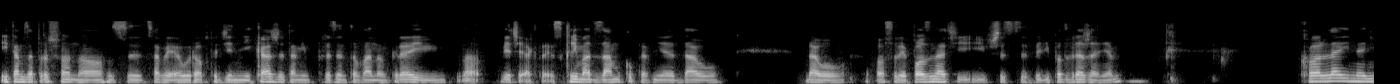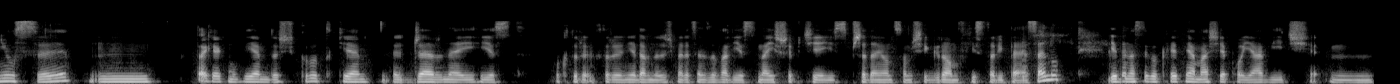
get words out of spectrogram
I tam zaproszono z całej Europy dziennikarzy, tam im prezentowano grę i no, wiecie jak to jest. Klimat zamku pewnie dał dało o sobie poznać i, i wszyscy byli pod wrażeniem. Kolejne newsy, mm, tak jak mówiłem, dość krótkie. Journey jest, który, który niedawno żeśmy recenzowali, jest najszybciej sprzedającą się grą w historii PSN-u. 11 kwietnia ma się pojawić mm,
